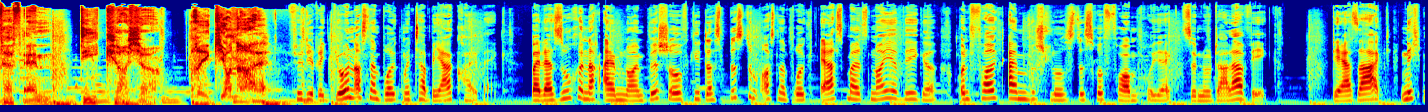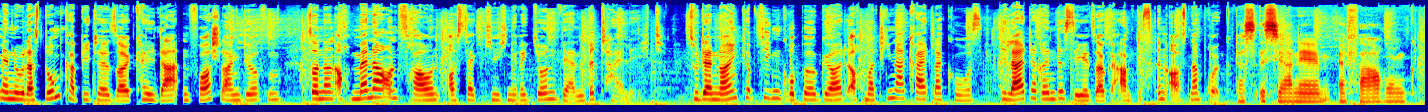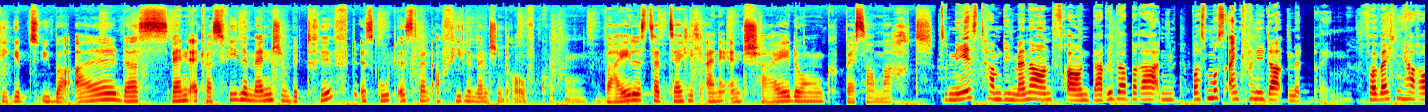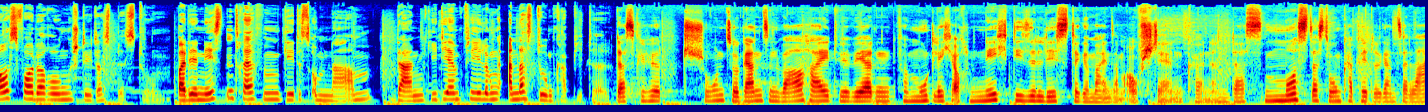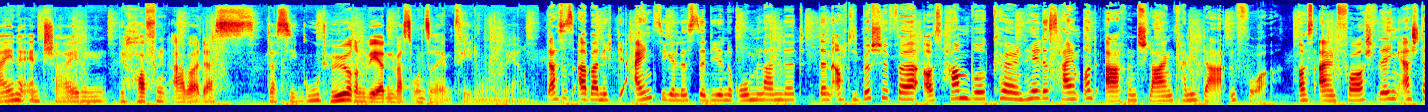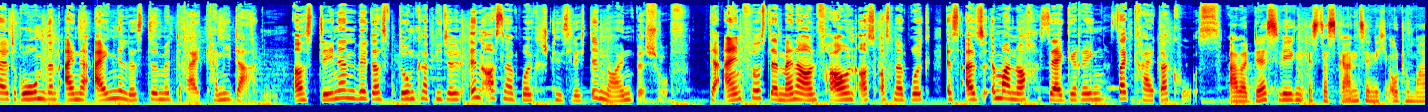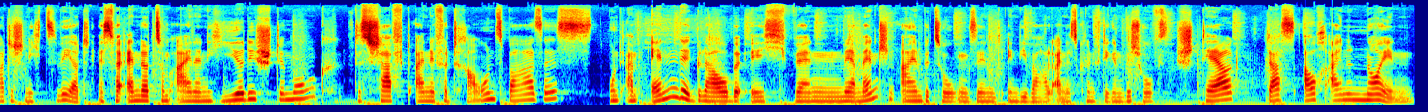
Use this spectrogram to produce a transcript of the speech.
FFN, die Kirche. Regional. Für die Region Osnabrück mit Tabea Kolbeck. Bei der Suche nach einem neuen Bischof geht das Bistum Osnabrück erstmals neue Wege und folgt einem Beschluss des Reformprojekts Synodaler Weg. Der sagt, nicht mehr nur das Domkapitel soll Kandidaten vorschlagen dürfen, sondern auch Männer und Frauen aus der Kirchenregion werden beteiligt. Zu der neunköpfigen Gruppe gehört auch Martina Kreitler-Koos, die Leiterin des Seelsorgeamtes in Osnabrück. Das ist ja eine Erfahrung, die gibt es überall, dass wenn etwas viele Menschen betrifft, es gut ist, wenn auch viele Menschen drauf gucken, weil es tatsächlich eine Entscheidung besser macht. Zunächst haben die Männer und Frauen darüber beraten, was muss ein Kandidat mitbringen. Vor welchen Herausforderungen steht das Bistum? Bei den nächsten Treffen geht es um Namen, dann geht die Empfehlung an das Domkapitel. Das gehört schon zur ganzen Wahrheit. Wir werden vermutlich auch nicht diese Liste gemeinsam aufstellen können. Das muss das Domkapitel ganz alleine entscheiden. Wir hoffen aber, dass dass sie gut hören werden, was unsere Empfehlungen wären. Das ist aber nicht die einzige Liste, die in Rom landet, denn auch die Bischöfe aus Hamburg, Köln, Hildesheim und Aachen schlagen Kandidaten vor. Aus allen Vorschlägen erstellt Rom dann eine eigene Liste mit drei Kandidaten. Aus denen wählt das Domkapitel in Osnabrück schließlich den neuen Bischof. Der Einfluss der Männer und Frauen aus Osnabrück ist also immer noch sehr gering, sagt Kreiter Kos. Aber deswegen ist das Ganze nicht automatisch nichts wert. Es verändert zum einen hier die Stimmung, das schafft eine Vertrauensbasis. Und am Ende glaube ich, wenn mehr Menschen einbezogen sind in die Wahl eines künftigen Bischofs, stärkt das auch einen neuen.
